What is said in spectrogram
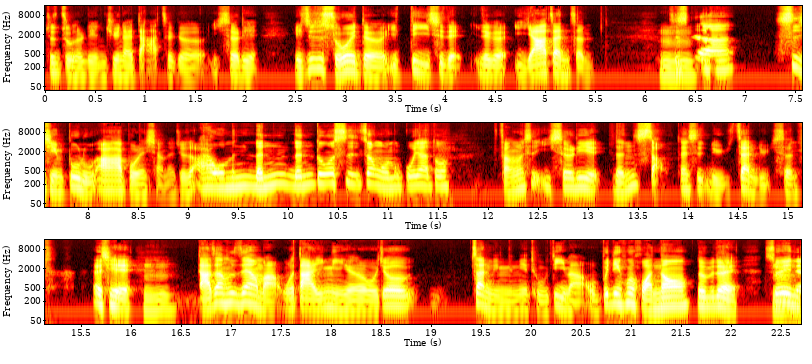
就组成联军来打这个以色列，也就是所谓的以第一次的这个以阿战争。只是啊。事情不如阿拉伯人想的，就是啊，我们人人多势众，我们国家多，反而是以色列人少，但是屡战屡胜，而且，嗯，打仗是这样嘛，我打赢你了，我就占领了你的土地嘛，我不一定会还哦，对不对？所以呢，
